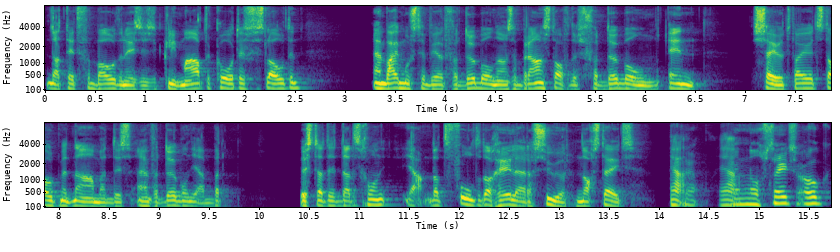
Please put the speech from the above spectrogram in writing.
dat dit verboden is, is het klimaatakkoord is gesloten. En wij moesten weer verdubbelen onze brandstof, dus verdubbelen in CO2-uitstoot met name. Dus, en verdubbelen, ja. Dus dat is, dat is gewoon, ja, dat voelt toch heel erg zuur, nog steeds. Ja, ja. ja. En nog steeds ook,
